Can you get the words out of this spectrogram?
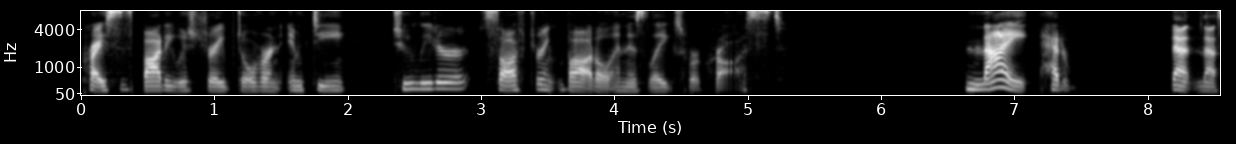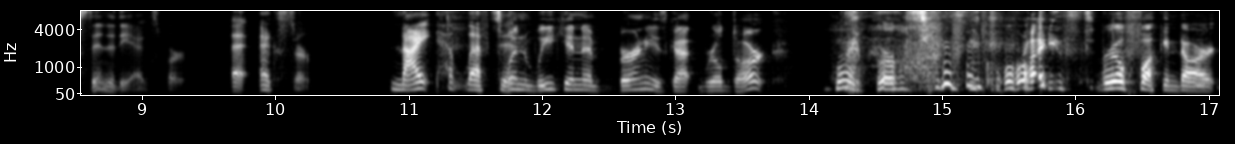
Price's body was draped over an empty two liter soft drink bottle and his legs were crossed. Knight had that that's the end of the expert uh, excerpt. Knight had left it When Weekend at Bernie's got real dark. Christ. Christ. real fucking dark.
